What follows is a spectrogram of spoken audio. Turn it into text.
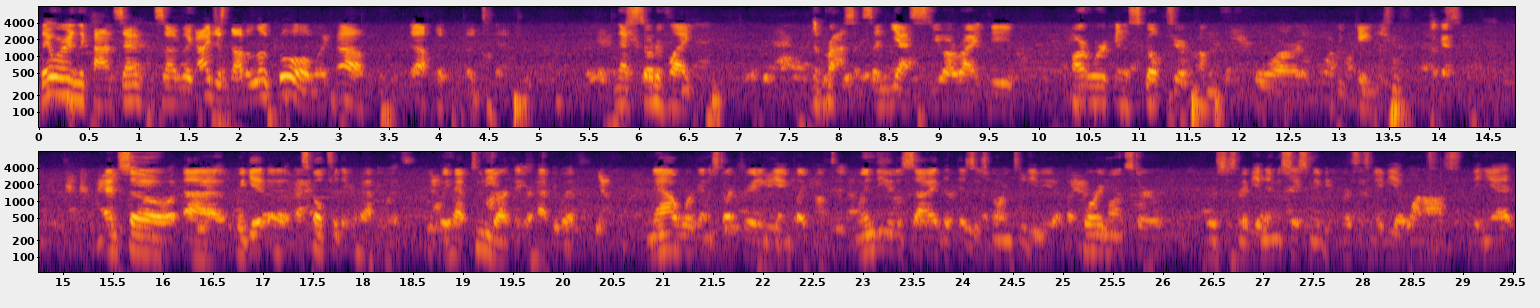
they were in the concept, and so I'm like, I just thought it looked cool. I'm like, oh, no. And that's sort of like the process. And yes, you are right. The artwork and the sculpture come before the game design. Okay. And so uh, we get a, a sculpture that you're happy with. Yeah. We have 2D art that you're happy with. Yeah. Now we're going to start creating gameplay content. When do you decide that this is going to be a quarry monster versus maybe a nemesis, maybe versus maybe a one-off vignette?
